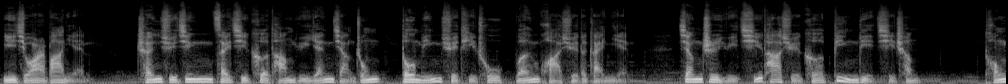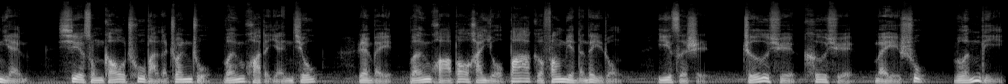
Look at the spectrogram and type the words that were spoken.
一九二八年，陈旭京在其课堂与演讲中都明确提出文化学的概念，将之与其他学科并列齐称。同年，谢颂高出版了专著《文化的研究》，认为文化包含有八个方面的内容，依次是哲学、科学、美术、伦理、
